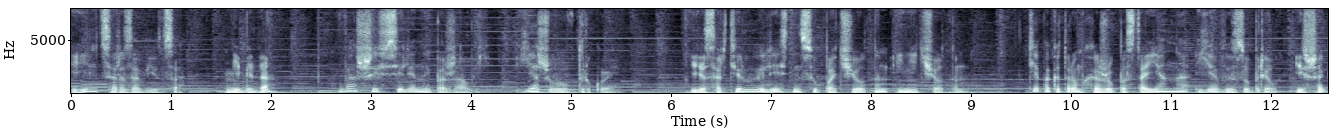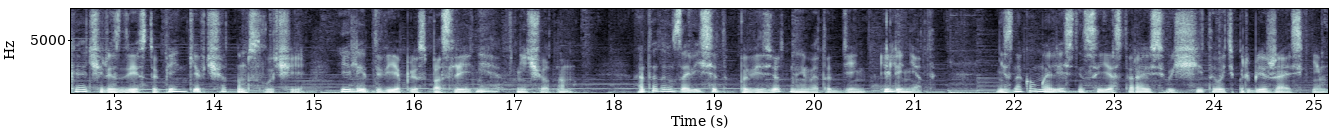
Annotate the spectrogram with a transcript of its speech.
и яйца разобьются. Не беда? В вашей вселенной, пожалуй. Я живу в другой. Я сортирую лестницу по четным и нечетным, те, по которым хожу постоянно, я вызубрил и шагаю через две ступеньки в четном случае или две плюс последние в нечетном. От этого зависит, повезет мне в этот день или нет. Незнакомые лестницы я стараюсь высчитывать, приближаясь к ним.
